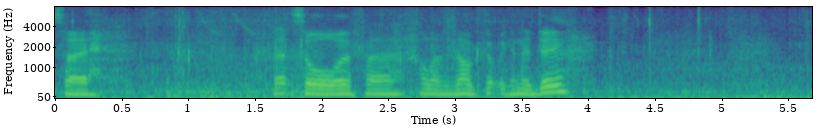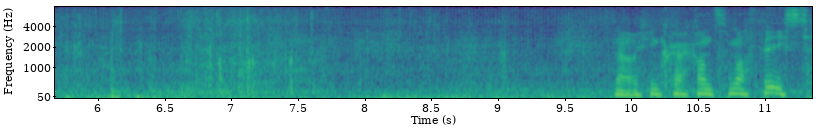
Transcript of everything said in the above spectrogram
So that's all of uh, Follow the Dog that we're going to do. Now we can crack on some off piste.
